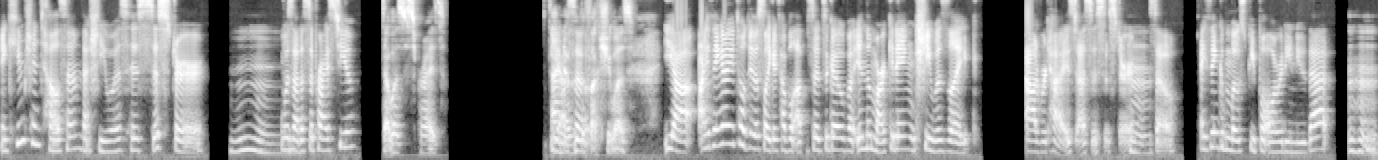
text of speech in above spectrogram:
and Kim Shin tells him that she was his sister. Mm. Was that a surprise to you? That was a surprise. I know so- who the fuck she was. Yeah, I think I told you this like a couple episodes ago, but in the marketing, she was like advertised as his sister. Hmm. So I think most people already knew that. Mm-hmm.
